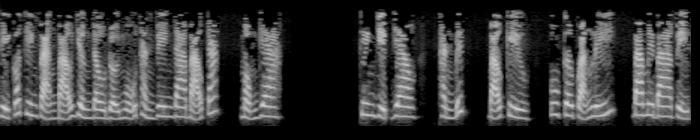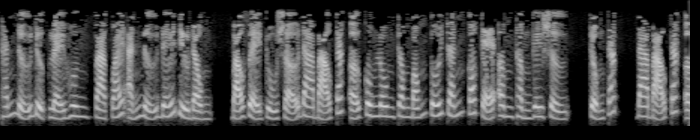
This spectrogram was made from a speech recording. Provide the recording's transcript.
thì có Thiên Vạn Bảo dần đầu đội ngũ thành viên đa bảo các, Mộng Gia, Thiên Diệp Giao, Thành Bích, Bảo Kiều, U cơ quản lý, 33 vị thánh nữ được lệ huân và quái ảnh nữ đế điều động, bảo vệ trụ sở đa bảo các ở Côn Lôn trong bóng tối tránh có kẻ âm thầm gây sự, trộm cắp, đa bảo các ở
